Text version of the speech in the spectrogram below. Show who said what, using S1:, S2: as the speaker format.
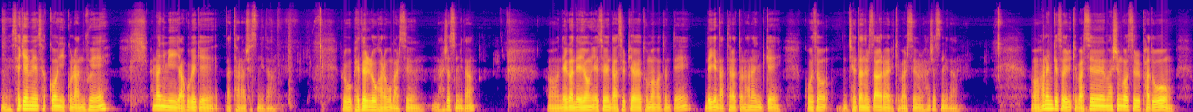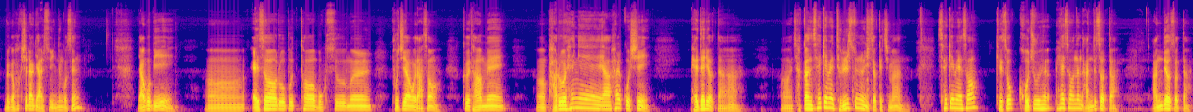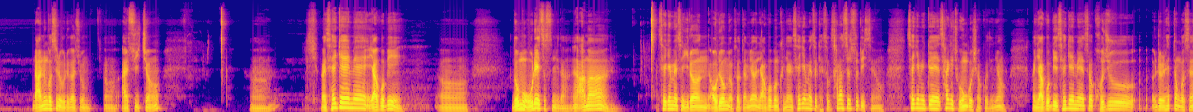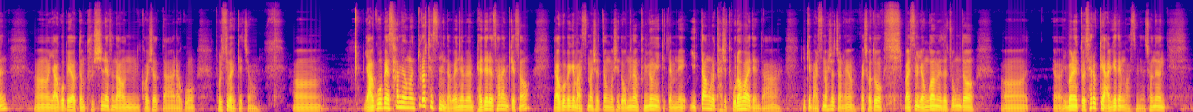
S1: 네, 세겜의 사건이 있고 난 후에 하나님이 야곱에게 나타나셨습니다. 그리고 베델로 가라고 말씀하셨습니다. 어, 내가 내형 에서의 낯을 피하여 도망하던 때에 내게 나타났던 하나님께 거기서 재단을 쌓으라 이렇게 말씀을 하셨습니다. 어, 하나님께서 이렇게 말씀하신 것을 봐도 우리가 확실하게 알 수 있는 것은 야곱이 어, 에서로부터 목숨을 부지하고 나서 그 다음에 어, 바로 행해야 할 곳이 베델이었다. 어, 잠깐 세겜에 들릴 수는 있었겠지만 세겜에서 계속 거주해서는 안 됐었다. 안 되었었다. 라는 것을 우리가 좀 어, 알 수 있죠. 어, 그러니까 세겜의 야곱이 어, 너무 오래 있었습니다. 아마 세겜에서 이런 어려움이 없었다면 야곱은 그냥 세겜에서 계속 살았을 수도 있어요. 세겜이 꽤 살기 좋은 곳이었거든요. 그러니까 야곱이 세겜에서 거주를 했던 것은 어, 야곱의 어떤 불신에서 나온 것이었다라고 볼 수가 있겠죠. 어, 야곱의 사명은 뚜렷했습니다. 왜냐하면 베델에서 하나님께서 야곱에게 말씀하셨던 것이 너무나 분명했기 때문에 이 땅으로 다시 돌아와야 된다. 이렇게 말씀하셨잖아요. 그러니까 저도 말씀을 연구하면서 조금 더 어, 어, 이번에 또 새롭게 알게 된 것 같습니다. 저는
